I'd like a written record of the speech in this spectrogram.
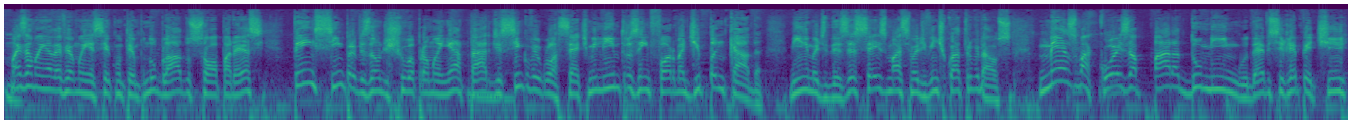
mas amanhã deve amanhecer com tempo nublado, o sol aparece. Tem sim previsão de chuva para amanhã à tarde, 5,7 milímetros em forma de pancada. Mínima de 16, máxima de 24 graus. Mesma coisa para domingo. Deve se repetir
